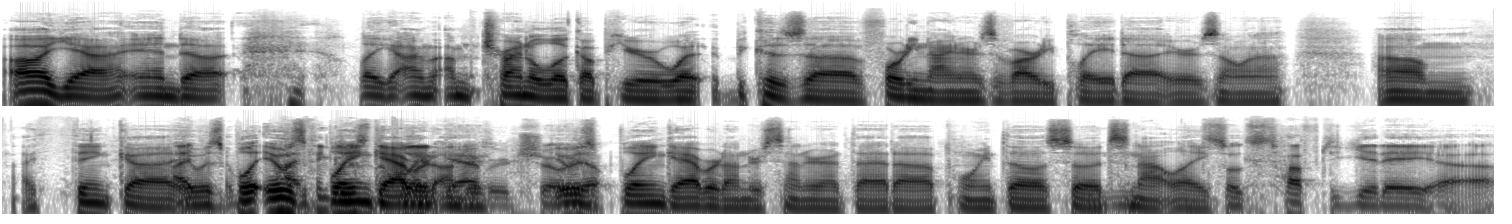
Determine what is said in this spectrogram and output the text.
Oh yeah, and uh, like I'm I'm trying to look up here what because uh, 49ers have already played uh, Arizona. Um, I think uh, I- it was Bla- it was I think it Blaine Gabbert Blaine under Gabbert show, it was yep. Blaine Gabbert under center at that uh, point though, so it's not like So it's tough to get a, uh,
